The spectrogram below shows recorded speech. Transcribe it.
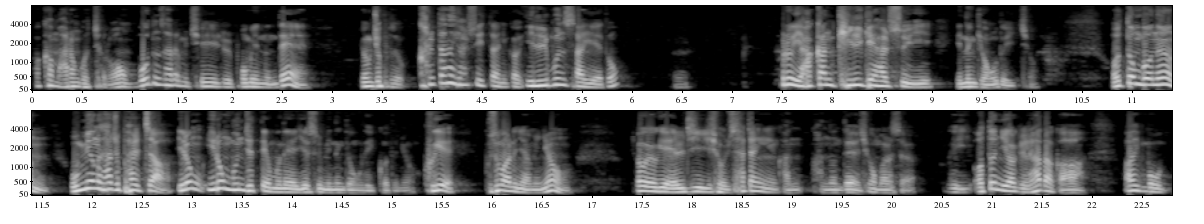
아까 말한 것처럼 모든 사람이 죄를 범했는데 영접해서 간단하게 할 수 있다니까 1분 사이에도 그리고 약간 길게 할 수 있는 경우도 있죠. 어떤 분은 운명 사주팔자 이런 이런 문제 때문에 예수 믿는 경우도 있거든요. 그게 무슨 말이냐면요. 제가 여기 LG 쇼 사장님 갔는데 제가 말했어요. 어떤 이야기를 하다가 아니 뭐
